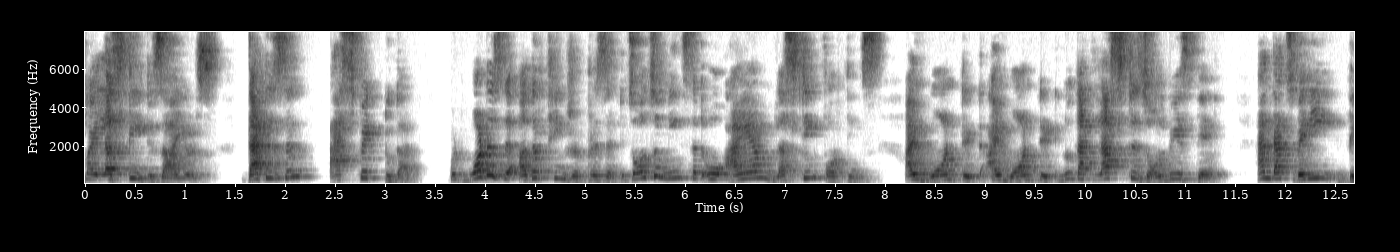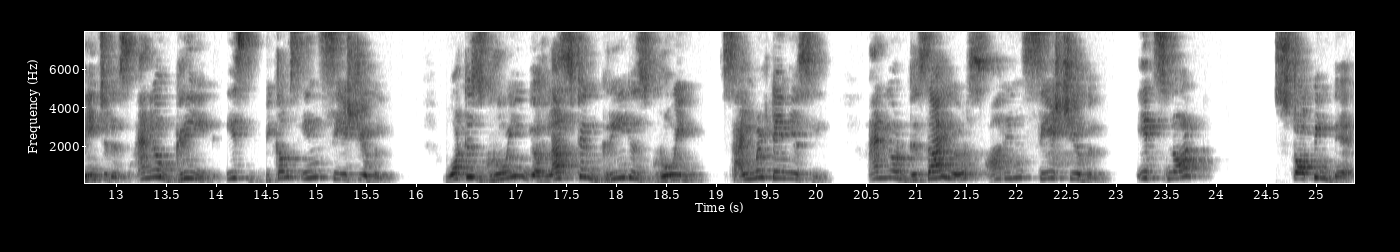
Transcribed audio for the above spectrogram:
my lusty desires. That is an aspect to that. But what does the other thing represent? It also means that, oh, I am lusting for things. I want it. I want it. You know, that lust is always there. And that's very dangerous. And your greed is becomes insatiable. What is growing? Your lust and greed is growing simultaneously. And your desires are insatiable. It's not stopping there.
